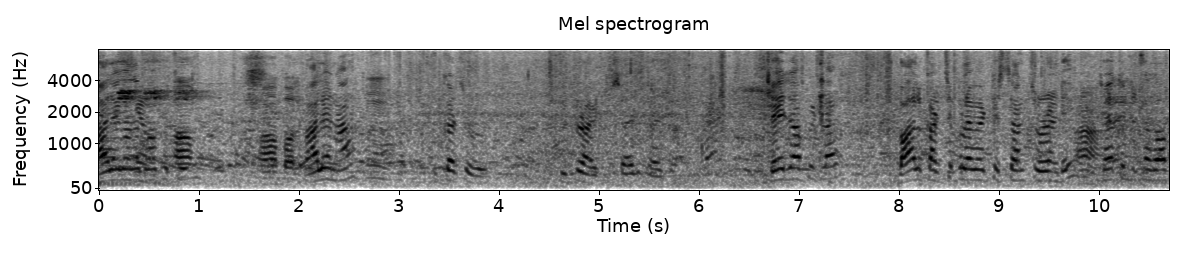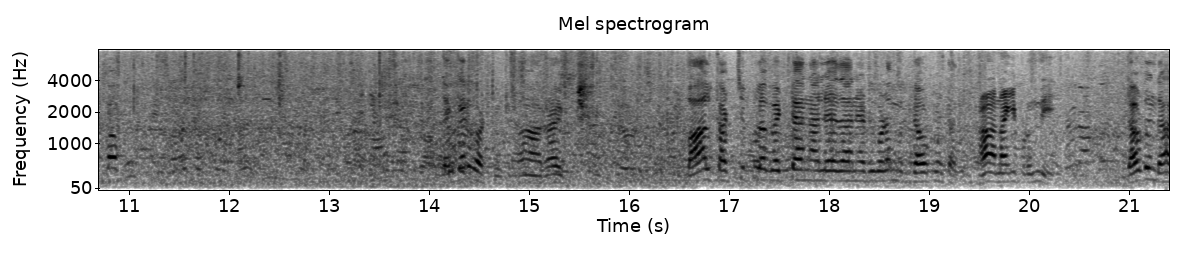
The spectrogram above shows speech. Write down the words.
బాలే కదా బాబు? బాలేనా? ఇక్కడ చూడు. ఇటు రైట్ సైడ్ రైట్ చేయి చాపు ఇట్లా. బాల్ కట్చిప్పులో పెట్టిస్తాను చూడండి. చేతులు ఇట్లా బాబు. దగ్గర రైట్ బాల్ కట్చిప్పులో పెట్టానా లేదా అనేది కూడా మీకు డౌట్ ఉంటుంది. నాకు ఇప్పుడు ఉంది. డౌట్ ఉందా?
